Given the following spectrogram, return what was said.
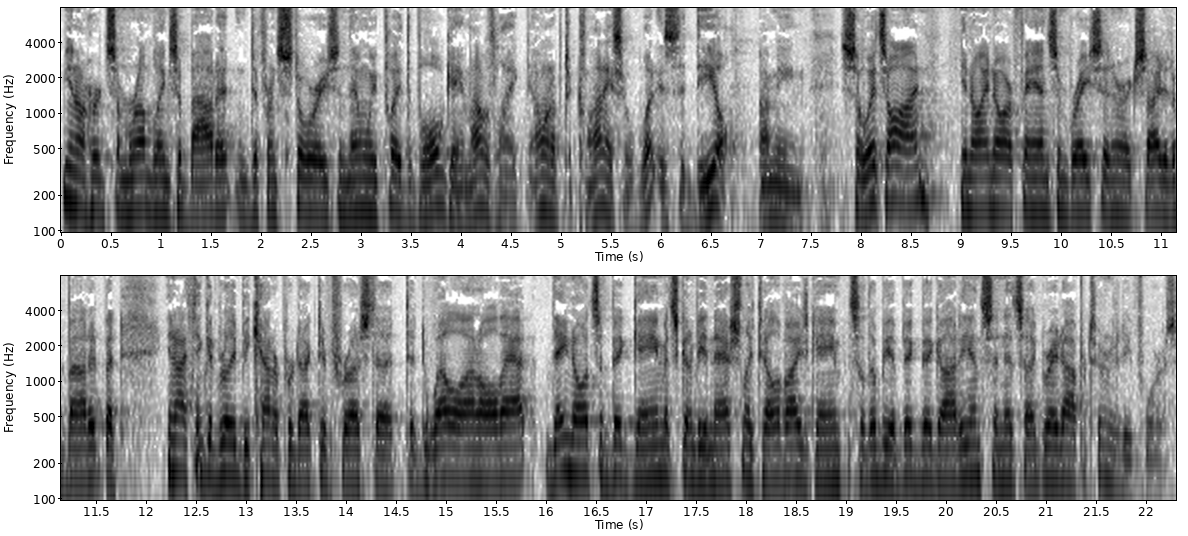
You know, heard some rumblings about it and different stories, and then we played the bowl game, I was like, I went up to Kalani, I said, "What is the deal?" I mean, so it's on. You know, I know our fans embrace it and are excited about it, but you know, I think it'd really be counterproductive for us to, to dwell on all that. They know it's a big game. It's going to be a nationally televised game, so there'll be a big, big audience, and it's a great opportunity for us.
